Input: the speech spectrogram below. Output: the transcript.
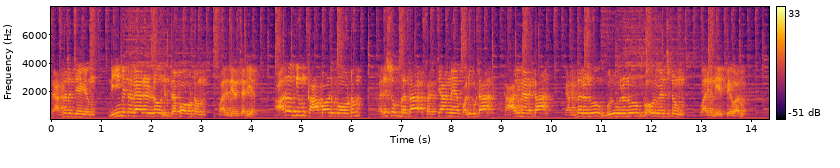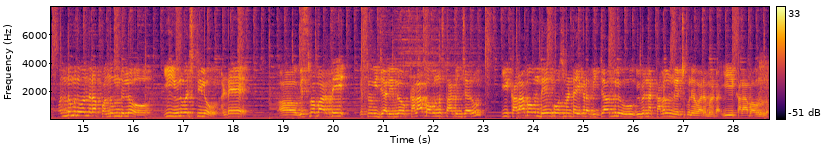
ప్రార్థన చేయడం నియమిత వేళల్లో నిద్రపోవటం వారి దినచర్య. ఆరోగ్యం కాపాడుకోవటం పరిశుభ్రత సత్యాన్నే పలుకుట కాలినడక పెద్దలను గురువులను గౌరవించటం వారికి నేర్పేవారు. పంతొమ్మిది వందల పంతొమ్మిదిలో ఈ యూనివర్సిటీలో అంటే విశ్వభారతి విశ్వవిద్యాలయంలో కళాభవన్ను స్థాపించారు. ఈ కళాభవన్ దేనికోసం అంటే ఇక్కడ విద్యార్థులు విభిన్న కళలను నేర్చుకునేవారన్నమాట ఈ కళాభవన్లో.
